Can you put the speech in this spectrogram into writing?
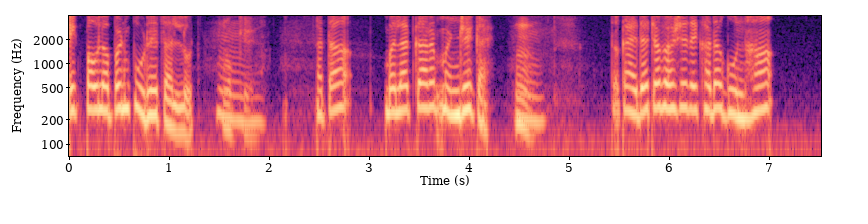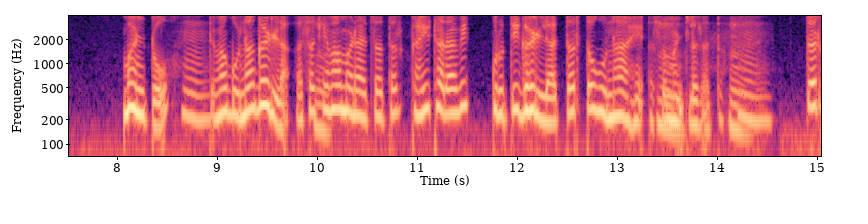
एक पाऊल आपण पुढे चाललो ओके. आता बलात्कार म्हणजे काय. तर कायद्याच्या भाषेत एखादा गुन्हा म्हणतो. तेव्हा गुन्हा घडला असं. केव्हा म्हणायचं तर काही ठराविक कृती घडल्या तर तो गुन्हा आहे असं. म्हटलं जातं. तर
